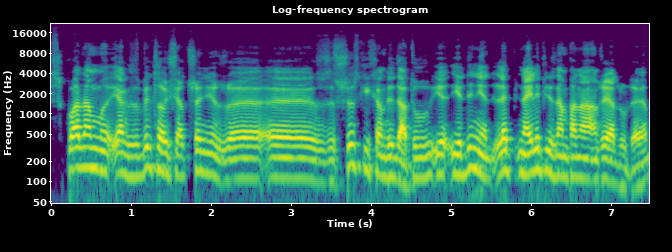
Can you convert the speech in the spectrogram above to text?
Składam jak zwykle oświadczenie, że ze wszystkich kandydatów je- jedynie lep, najlepiej znam pana Andrzeja Dudę.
